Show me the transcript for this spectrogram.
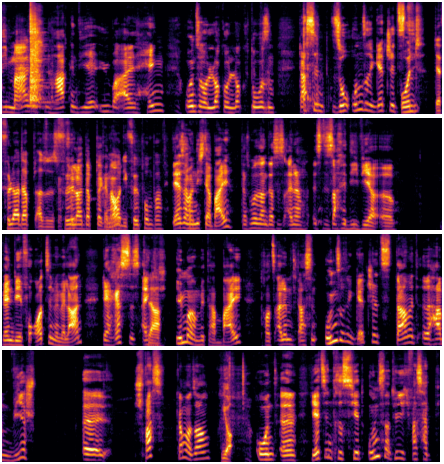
die magischen Haken, die hier überall hängen, unsere Lock- und Lockdosen. Das sind so unsere Gadgets. Und der Fülladapter, also das der Füll, Fülladapter, genau, genau, die Füllpumpe. Der ist aber nicht dabei. Das muss man sagen, das ist eine, ist eine Sache, die wir äh, wenn wir vor Ort sind, wenn wir laden. Der Rest ist eigentlich Klar. immer mit dabei. Trotz allem, das sind unsere Gadgets. Damit äh, haben wir äh, Spaß kann man sagen. Ja. Und äh, jetzt interessiert uns natürlich, was habt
